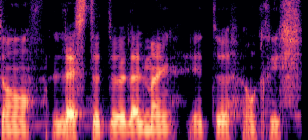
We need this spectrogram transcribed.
dans l'est de l'Allemagne et de Hongrie.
